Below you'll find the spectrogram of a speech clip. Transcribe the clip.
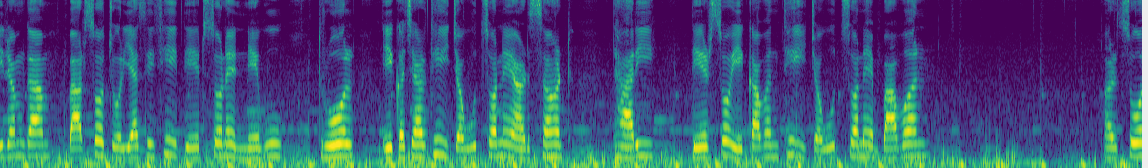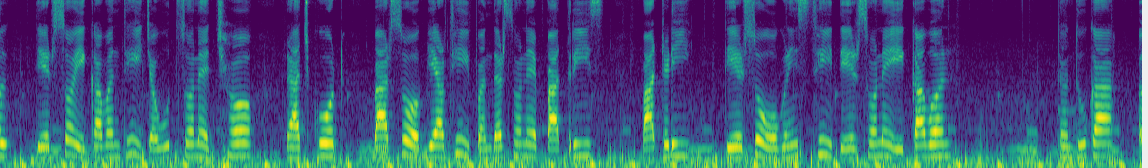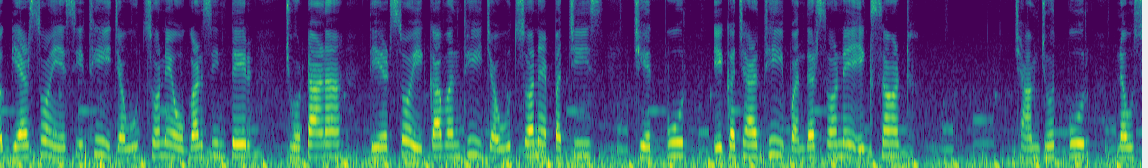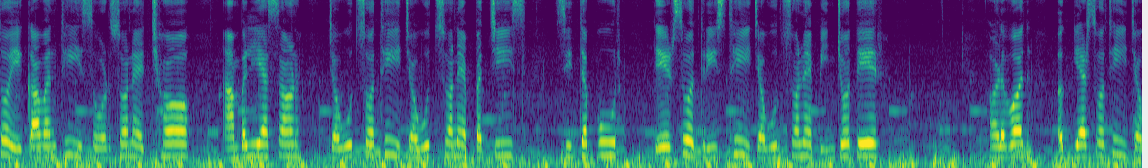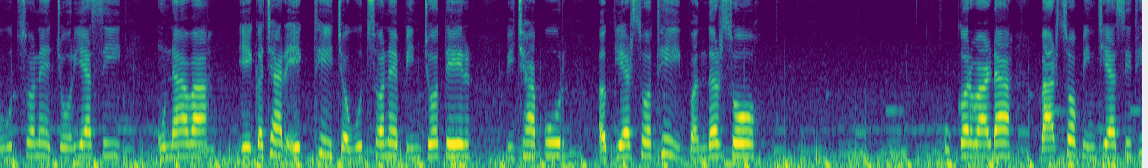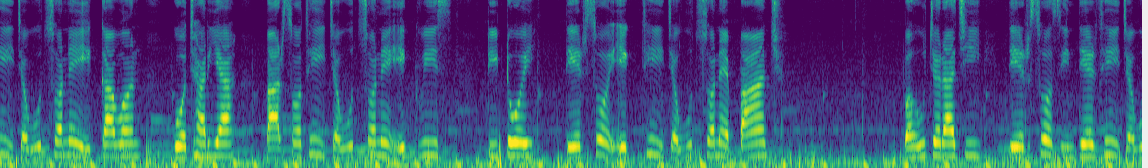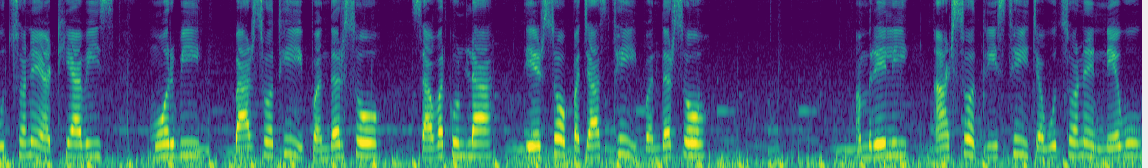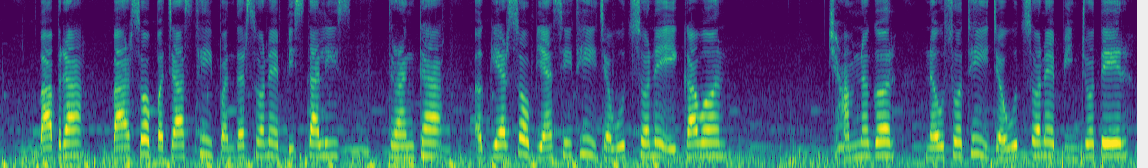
વિરમગામ બારસો ચોર્યાસીથી તેરસો ને નેવું, ધ્રોલ એક હજારથી ચૌદસો ને અડસઠ, ધારી તેરસો એકાવનથી ચૌદસો ને બાવન, હરસોલ તેરસો એકાવનથી ચૌદસો ને છ, રાજકોટ બારસો અગિયારથી પંદરસો ને પાંત્રીસ, પાટડી તેરસો ઓગણીસથી તેરસો ને એકાવન ધંધુકા અગિયારસો એંસીથી ચૌદસો ને ઓગણસિત્તેર, જોટાણા તેરસો એકાવનથી ચૌદસો ને પચીસ, જેતપુર એક હજારથી પંદરસો ને એકસઠ, જામજોધપુર નવસો એકાવનથી સોળસો ને છ, આંબલિયાસણ ચૌદસોથી ચૌદસો ને પચીસ, સિદ્ધપુર તેરસો ત્રીસથી ચૌદસો ને પંચોતેર, હળવદ અગિયારસોથી ચૌદસો ને ચોર્યાસી, ઉનાવા એક હજાર એકથી ચૌદસો ને પંચોતેર, વિજાપુર અગિયારસોથી પંદરસો કુકરવાડા બારસો પંચ્યાસીથી ચૌદસો ને એકાવન, ગોઝારિયા બારસોથી ચૌદસો ને એકવીસ ટીટોઈ તેરસો એકથી ચૌદસો ને પાંચ, બહુચરાજી તેરસો સિત્તેરથી ચૌદસો ને અઠ્યાવીસ, મોરબી બારસોથી પંદરસો, સાવરકુંડલા તેરસો પચાસથી પંદરસો, અમરેલી આઠસો ત્રીસથી ચૌદસો ને નેવું, બાબરા બારસો પચાસથી પંદરસો ને પિસ્તાલીસ ધ્રાંગધા અગિયારસો બ્યાસીથી ચૌદસો ને એકાવન, જામનગર નવસોથી ચૌદસો ને પંચોતેર.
